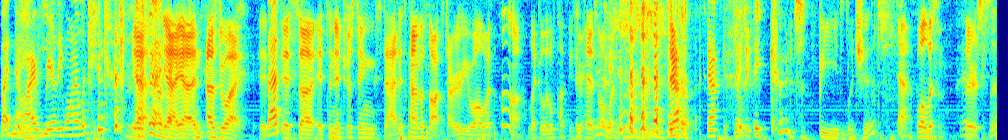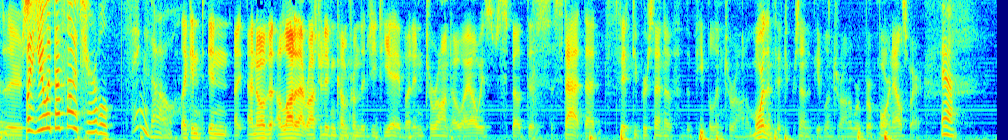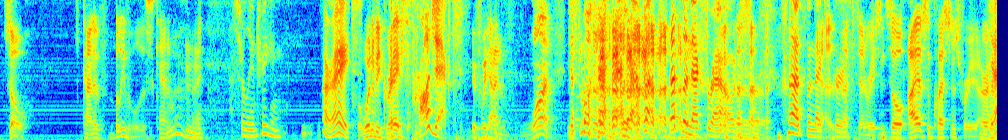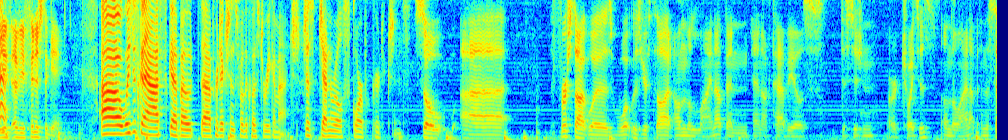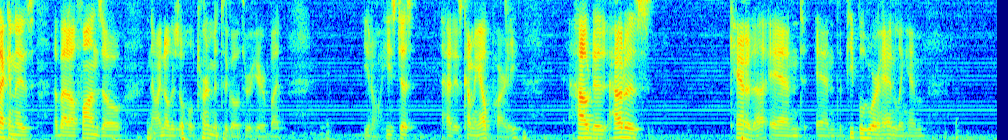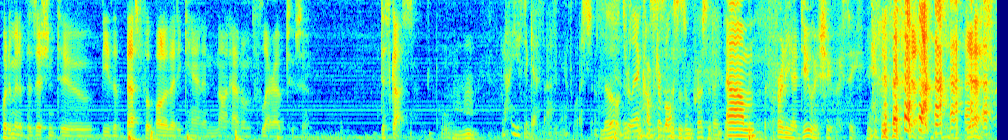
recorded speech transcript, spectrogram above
But no, I really want to look into that. Yeah, yeah, yeah, and as do I. It's, That's- it's uh, it's an interesting stat. It's kind of a thought starter. You all went, huh, like a little puppies. Your heads all went. Yeah, yeah, guilty. It, it could be legit. Yeah. Well, listen. There's there's. But you know what? That's not a terrible thing, though. like in in I, I know that a lot of that roster didn't come from the GTA, but in Toronto, I always spout this stat that 50% of the people in Toronto, more than 50% of the people in Toronto, were b- born elsewhere. Yeah. So it's kind of believable. This is Canada, mm. right? That's really intriguing. All right. But wouldn't it be great Project. if we had one? Just one. That's the next round. That's the Yeah, next as the group. next generation. So I have some questions for you. Or have Yeah. you have you finished the game? Uh, I was just going to ask about uh, predictions for the Costa Rica match. Just general score predictions. So, uh, first thought was, what was your thought on the lineup and, and Octavio's decision or choices on the lineup? And the second is about Alfonso. Now, I know there's a whole tournament to go through here, but, you know, he's just had his coming out party. How, do, how does Canada and, and the people who are handling him put him in a position to be the best footballer that he can and not have him flare out too soon? Discuss. I'm not used to guests asking us questions. No, this is really uncomfortable. This is, unprecedented. um, The Freddie Adu issue, I see. yes,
